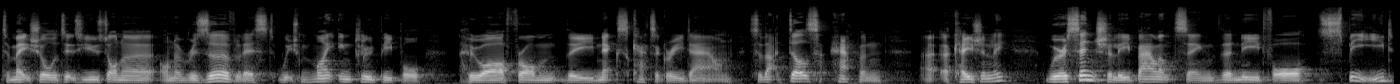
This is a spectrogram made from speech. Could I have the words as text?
to make sure that it's used on a, on a reserve list, which might include people who are from the next category down. So that does happen uh, occasionally. We're essentially balancing the need for speed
